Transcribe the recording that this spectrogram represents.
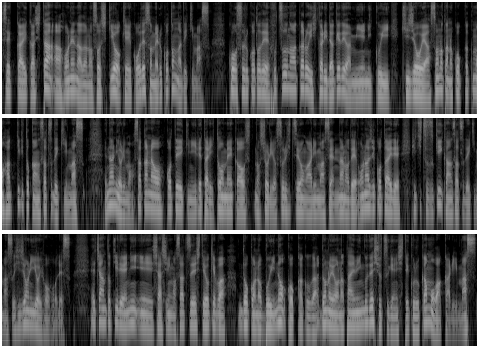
石灰化した骨などの組織を蛍光で染めることができます。こうすることで普通の明るい光だけでは見えにくい気状やその他の骨格もはっきりと観察できます。何よりも魚を固定器に入れたり透明化の処理をする必要がありません。なので同じ個体で引き続き観察できます。非常に良い方法です。えちゃんときれいに写真を撮影しておけばどこの部位の骨格がどのようなタイミングで出現してしてくるかも分かります。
